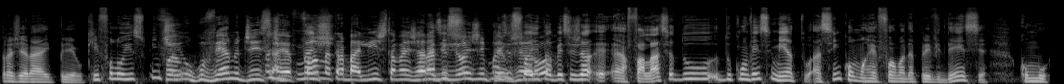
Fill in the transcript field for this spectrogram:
para gerar emprego. Quem falou isso mentiu. Foi, o governo disse Mas- a reforma mas- trabalhista vai gerar Mas isso- milhões de empregos. Mas isso aí Gerou? talvez seja é, a falácia do, do convencimento. Assim como a reforma da Previdência, como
